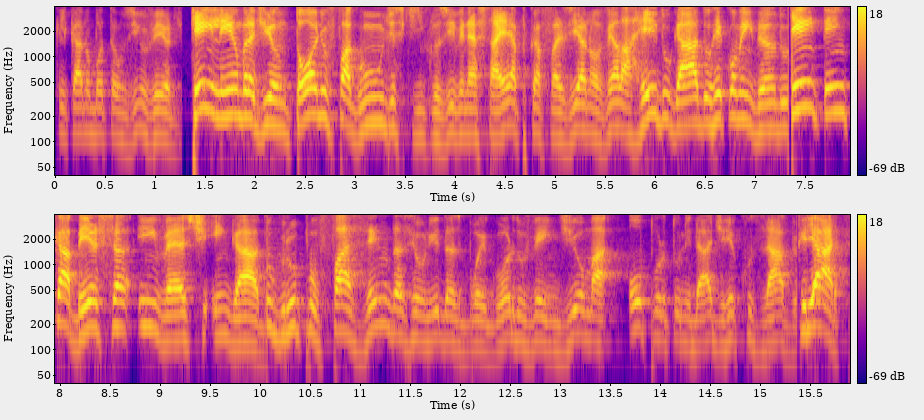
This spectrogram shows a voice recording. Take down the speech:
clicar no botãozinho verde. Quem lembra de Antônio Fagundes, que inclusive nessa época fazia a novela Rei do Gado, recomendando quem tem cabeça investe em gado. O grupo Fazendas Reunidas Boi Gordo vendia uma oportunidade recusável. Criar,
